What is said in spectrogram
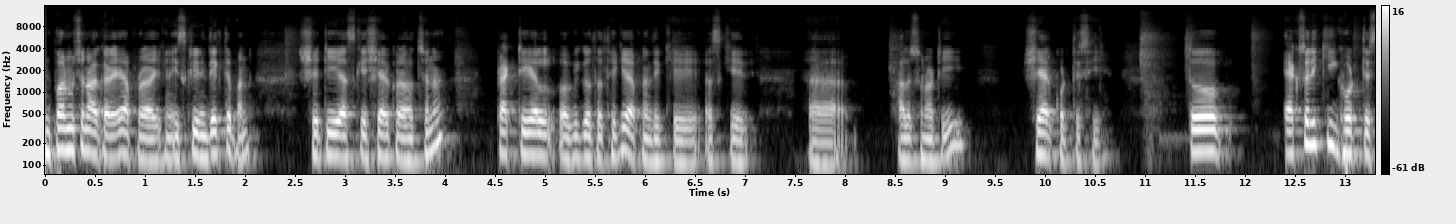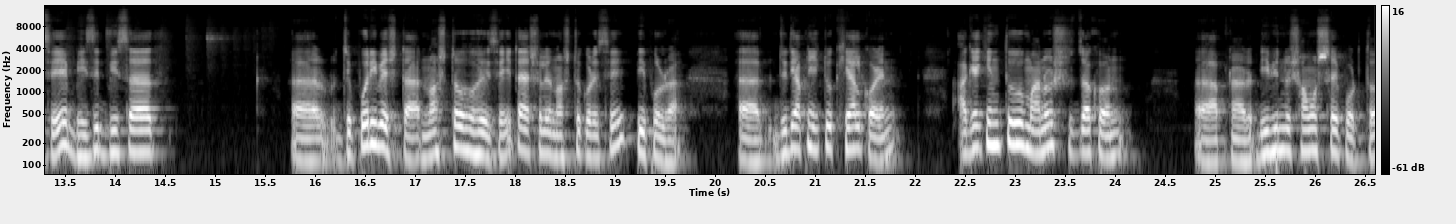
ইনফরমেশন আকারে আপনারা এখানে স্ক্রিনে দেখতে পান, সেটি আজকে শেয়ার করা হচ্ছে না। প্র্যাকটিক্যাল অভিজ্ঞতা থেকে আপনাদেরকে আজকের আলোচনাটি শেয়ার করতেছি। তো অ্যাকচুয়ালি কি ঘটতেছে? ভিজিট ভিসা যে পরিবেশটা নষ্ট হয়েছে, এটা আসলে নষ্ট করেছে পিপলরা যদি আপনি একটু খেয়াল করেন, আগে কিন্তু মানুষ যখন আপনার বিভিন্ন সমস্যায় পড়তো,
